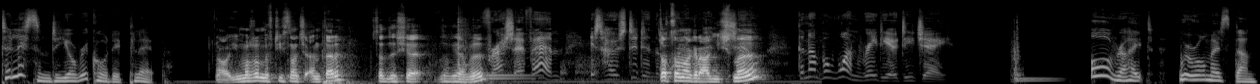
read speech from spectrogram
to listen to your recorded clip. O, i możemy wcisnąć Enter. Wtedy się dowiemy. Fresh FM is hosted in the To, co nagraliśmy. the number one radio DJ. All right, we're almost done.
